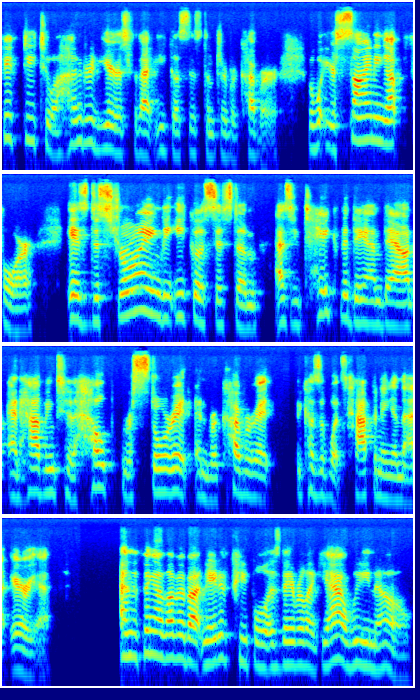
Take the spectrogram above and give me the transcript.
50 to 100 years for that ecosystem to recover. But what you're signing up for is destroying the ecosystem as you take the dam down and having to help restore it and recover it because of what's happening in that area. And the thing I love about Native people is they were like, yeah, we know.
